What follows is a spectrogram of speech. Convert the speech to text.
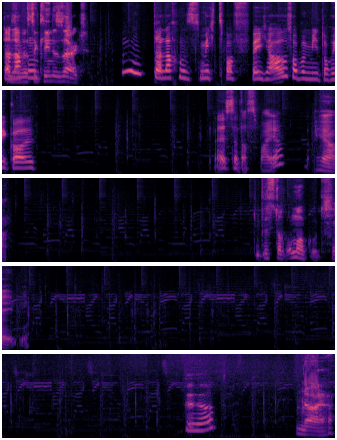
Da also, was der lachen, Kleine sagt. da lachen sie mich zwar welche aus, aber mir doch egal. Wer ist denn das Zweier? Ja. Du bist doch immer gut, Shady. gehört? Naja.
